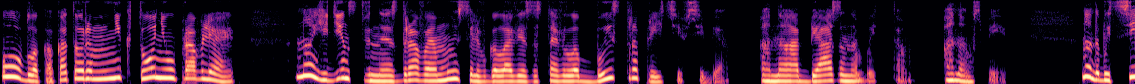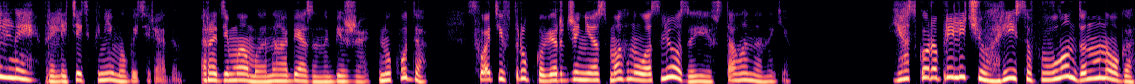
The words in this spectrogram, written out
Облако, которым никто не управляет. Но единственная здравая мысль в голове заставила быстро прийти в себя. Она обязана быть там. Она успеет. Надо быть сильной, прилететь к ним и быть рядом. Ради мамы она обязана бежать. Но куда? Схватив трубку, Вирджиния смахнула слезы и встала на ноги. «Я скоро прилечу, рейсов в Лондон много».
